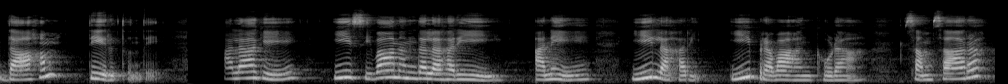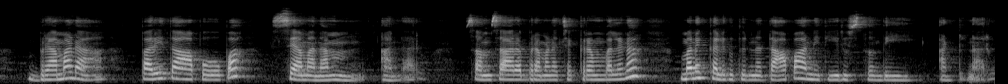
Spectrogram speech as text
దాహం తీరుతుంది. అలాగే ఈ శివానంద లహరి అనే ఈ లహరి ఈ ప్రవాహం కూడా సంసార భ్రమణ పరితాపోప శమనం అన్నారు. సంసార భ్రమణ చక్రం వలన మనకు కలుగుతున్న తాపాన్ని తీరుస్తుంది అంటున్నారు.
